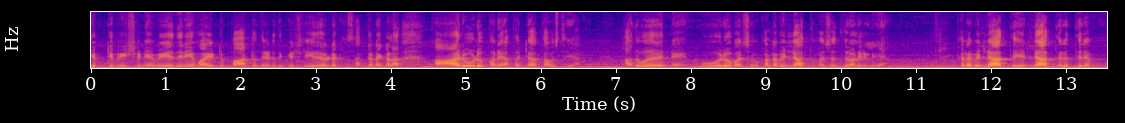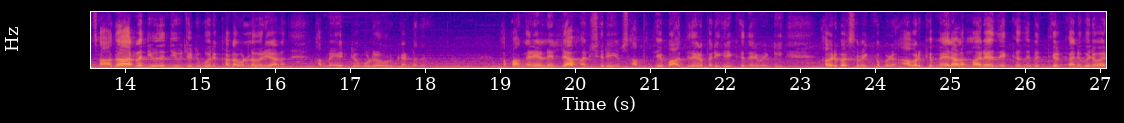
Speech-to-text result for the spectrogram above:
ജപ്തി ഭീഷണിയും വേദനയുമായിട്ട് പാട്ടത്തിനെടുത്ത് കൃഷി ചെയ്തവരുടെയൊക്കെ സങ്കടങ്ങൾ ആരോടും പറയാൻ പറ്റാത്ത അവസ്ഥയാണ്. അതുപോലെ തന്നെ ഓരോ മത്സ്യ കടമില്ലാത്ത മത്സ്യത്തൊഴിലാളികളില്ല കടമില്ലാത്ത എല്ലാ തരത്തിലും സാധാരണ ജീവിതം ജീവിച്ചിട്ട് പോലും കടമുള്ളവരെയാണ് അമ്മ ഏറ്റവും കൂടുതൽ ഓർക്കേണ്ടത്. അപ്പം അങ്ങനെയുള്ള എല്ലാ മനുഷ്യരെയും സാമ്പത്തിക ബാധ്യതകൾ പരിഹരിക്കുന്നതിന് വേണ്ടി അവർ പരിശ്രമിക്കുമ്പോൾ അവർക്ക് മേലാളന്മാരെ നിൽക്കുന്ന വ്യക്തികൾക്ക് അനുകൂലമായ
